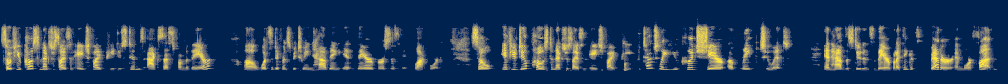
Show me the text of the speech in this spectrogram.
So if you post an exercise in H5P, do students access from there? Uh, what's the difference between having it there versus Blackboard? So if you do post an exercise in H5P, potentially you could share a link to it and have the students there, but I think it's better and more fun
